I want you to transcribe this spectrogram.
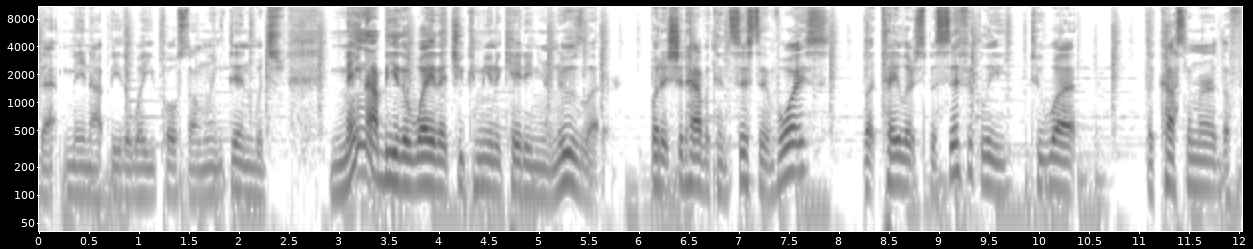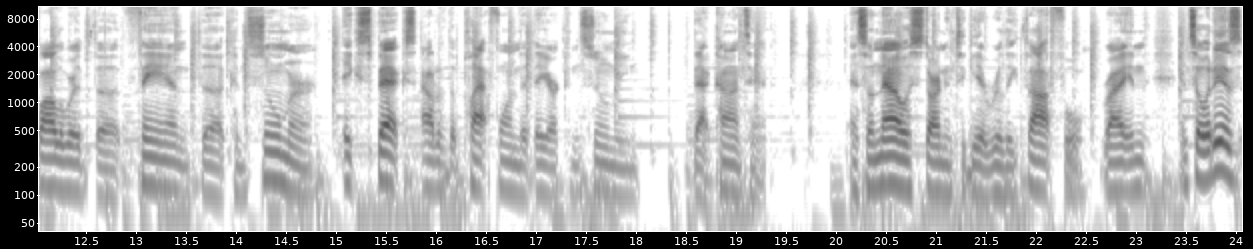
That may not be the way you post on LinkedIn, which may not be the way that you communicate in your newsletter. But it should have a consistent voice, but tailored specifically to what the customer, the follower, the fan, the consumer expects out of the platform that they are consuming that content. And so now it's starting to get really thoughtful, right? And and so it is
